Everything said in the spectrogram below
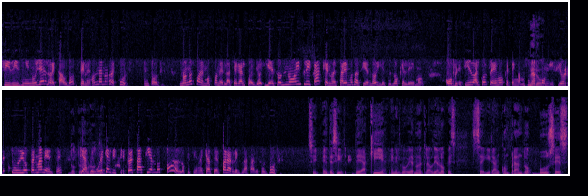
Si disminuye el recaudo, tenemos menos recursos. Entonces, no nos podemos poner la cega al cuello y eso no implica que no estaremos haciendo, y eso es lo que le hemos ofrecido al Consejo, que tengamos una comisión de estudio permanente que asegure que el distrito está haciendo todo lo que tiene que hacer para reemplazar esos buses. Sí, es decir, de aquí en el gobierno de Claudia López seguirán comprando buses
